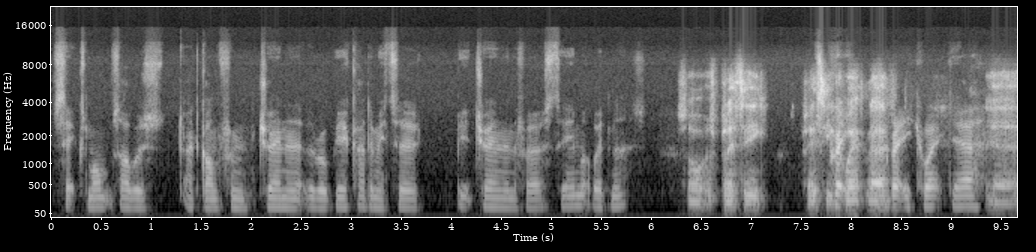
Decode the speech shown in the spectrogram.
six months. I was I'd gone from training at the rugby academy to be training in the first team at Widnes. So it was pretty, pretty, Pretty- quick then. Pretty quick, yeah. Yeah.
